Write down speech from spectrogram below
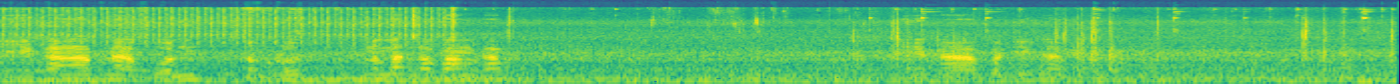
นี่ครับหน้าฝนขับรถระมัดระวังครับนี่ครับสวัสดีครับ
